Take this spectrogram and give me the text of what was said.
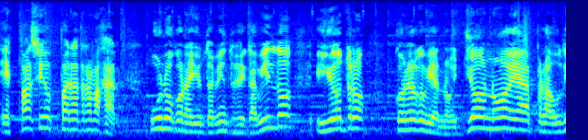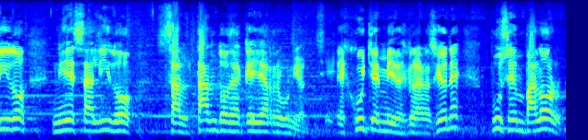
espacios para trabajar, uno con ayuntamientos y cabildos y otro con el gobierno. Yo no he aplaudido ni he salido saltando de aquella reunión. Escuchen mis declaraciones, puse en valor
